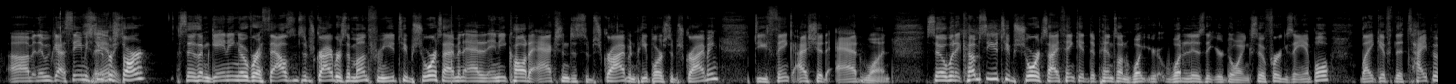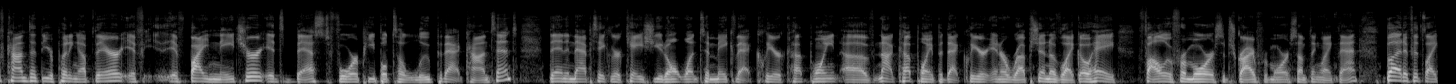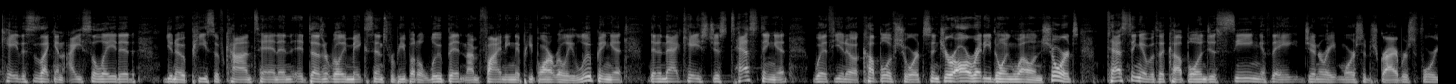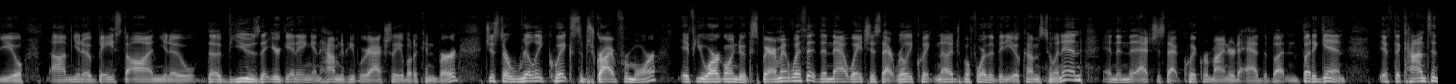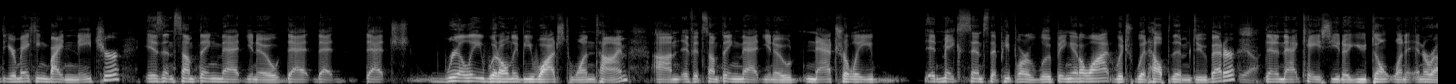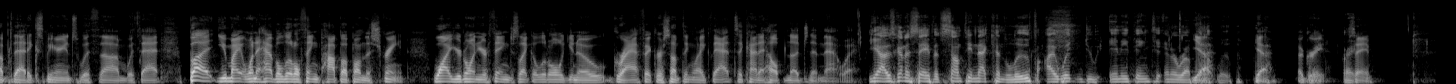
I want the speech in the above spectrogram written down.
Um, and then we've got Sammy, Sammy. Superstar. Says I'm gaining over a thousand subscribers a month from YouTube Shorts. I haven't added any call to action to subscribe, and people are subscribing. Do you think I should add one? So when it comes to YouTube Shorts, I think it depends on what you're what it is that you're doing. So for example, like if the type of content that you're putting up there, if if by nature it's best for people to loop that content, then in that particular case, you don't want to make that clear cut point of not cut point, but that clear interruption of like, oh hey, follow for more, subscribe for more, or something like that. But if it's like, hey, this is like an isolated, you know, piece of content and it doesn't really make sense for people to loop it, and I'm finding that people aren't really looping it, then in that case, just testing it with, you know, a couple of shorts, since you're already doing well in shorts, testing it with a couple and just seeing if they generate more subscribers for you, um, you know, based on, you know, the views that you're getting and how many people you're actually able to convert. Just a really quick subscribe for more. If you are going to experiment with it, then that way it's just that really quick nudge before the video comes to an end. And then that's just that quick reminder to add the button. But again, if the content that you're making by nature isn't something that, you know, that, that, that really would only be watched one time. Um, if it's something that you know naturally it makes sense that people are looping it a lot, which would help them do better. Yeah. Then in that case, you know, you don't want to interrupt that experience with um, with that. But you might want to have a little thing pop up on the screen while you're doing your thing, just like a little you know graphic or something like that to kind of help nudge them that way. Yeah, I was going to say if it's something that can loop, I wouldn't do anything to interrupt Yeah. that loop. Yeah. Agreed. Right. Same.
